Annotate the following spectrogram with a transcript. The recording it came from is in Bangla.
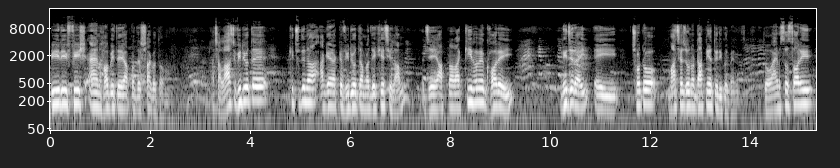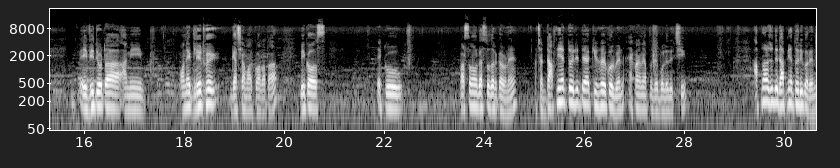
বিডি, ফিশ অ্যান্ড হবিতে আপনাদের স্বাগতম। আচ্ছা লাস্ট ভিডিওতে কিছুদিন আগে একটা ভিডিওতে আমরা দেখিয়েছিলাম যে আপনারা কীভাবে ঘরেই নিজেরাই এই ছোট মাছের জন্য ডাপনিয়া তৈরি করবেন। তো আই এম সো সরি এই ভিডিওটা আমি অনেক লেট হয়ে গেছে আমার করাটা বিকজ একটু পার্সোনাল ব্যস্ততার কারণে। আচ্ছা ডাপনিয়ার তৈরিটা কীভাবে করবেন, এখন আমি আপনাদের বলে দিচ্ছি। আপনারা যদি ডাপনিয়া তৈরি করেন,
